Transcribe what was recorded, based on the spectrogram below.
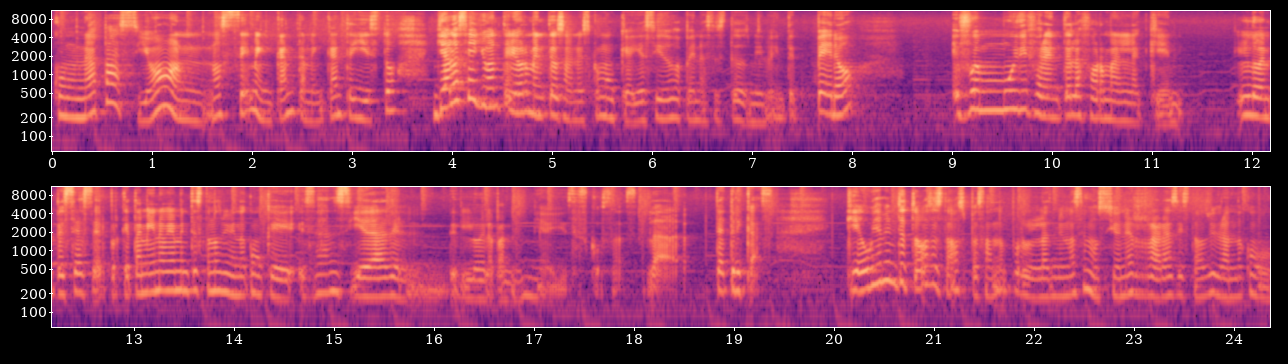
con una pasión, no sé, me encanta, me encanta. Y esto ya lo hacía yo anteriormente, o sea, no es como que haya sido apenas este 2020, pero fue muy diferente la forma en la que lo empecé a hacer, porque también obviamente estamos viviendo como que esa ansiedad de lo de la pandemia y esas cosas, la tétricas, que obviamente todos estamos pasando por las mismas emociones raras y estamos vibrando como,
